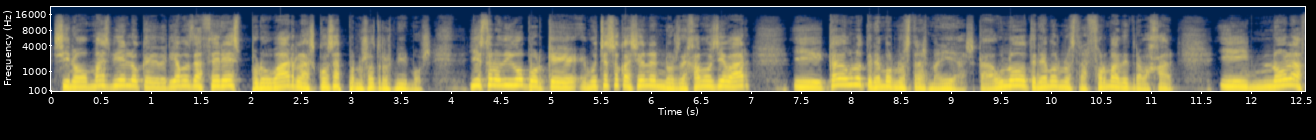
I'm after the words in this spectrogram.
sino más bien lo que deberíamos de hacer es probar las cosas por nosotros mismos. Y esto lo digo porque en muchas ocasiones nos dejamos llevar y cada uno tenemos nuestras manías, cada uno tenemos nuestra forma de trabajar. Y no, la,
